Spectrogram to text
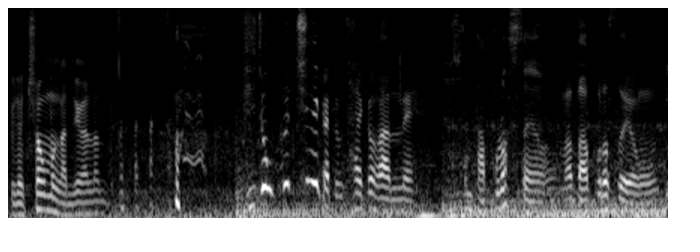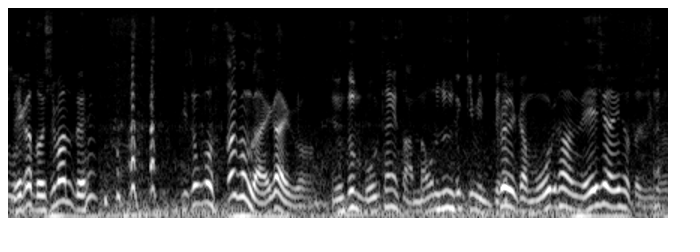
그냥 추억만 간직할란다 비 좀 끝이니까 좀 살 것 같네. 손 다 불었어요. 나도 다 불었어요 얘가 더 심한데? 이 정도 썩은 거 아이가 이거? 이 정도는 목욕탕에서 안 나오는 느낌인데. 그러니까 목욕탕 한 4시간 있었다 지금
